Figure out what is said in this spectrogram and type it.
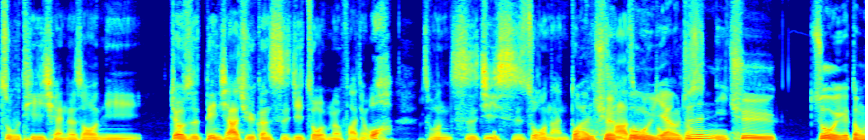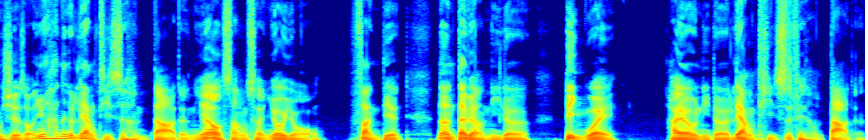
主题前的时候，你就是定下去跟实际做有没有发现哇，怎么实际实做难度完全不一样。就是你去做一个东西的时候，因为它那个量体是很大的，你要有商城又有饭店，那代表你的定位还有你的量体是非常大的。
